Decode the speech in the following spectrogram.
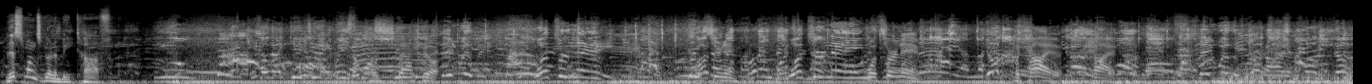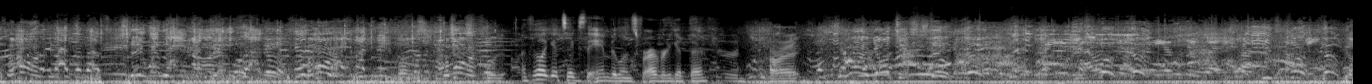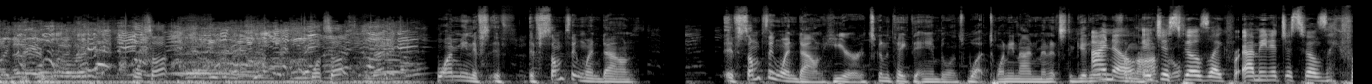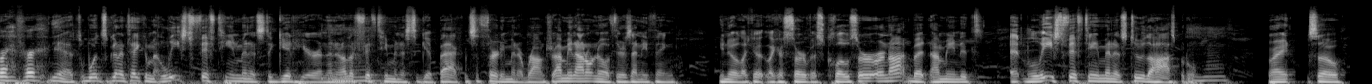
This one's going to be tough. You. So that gives you a reason to shoot Back up. Stay with me. What's her name? What's her name? What's her name? What's her name? Makhia. Makhia. Stay with us, Makhia. Come on. Stay with us, Makhia. Come on. Come on. I feel like it takes the ambulance forever to get there. All right. Y'all just stay up. He's fucked up. He's fucked up right there. What's up? What's up? Well, I mean, if if if something went down, if something went down here, it's going to take the ambulance what twenty nine minutes to get here. I know. It just feels like. For, I mean, it just feels like forever. Yeah, it's, well, it's going to take them at least 15 minutes to get here and then another 15 minutes to get back. It's a 30 minute round trip. I mean, I don't know if there's anything, you know, like a like a service closer or not, but I mean, it's at least 15 minutes to the hospital. Right? So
